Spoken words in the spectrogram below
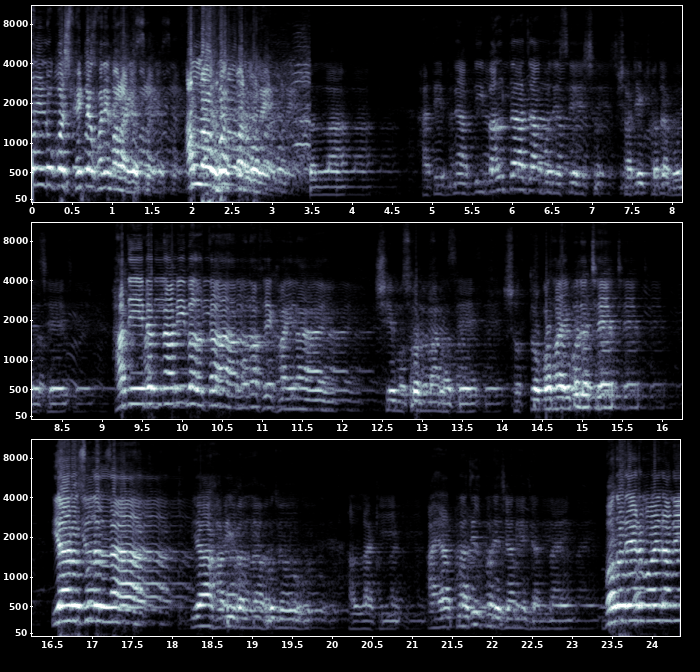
অন্ডকোষ ফেটে ঘরে মারা গেছে। আল্লাহু আকবার বলে। আল্লাহ হাতিব ইবনে আবি বালতা যা বলেছে সঠিক কথা বলেছে। হাতিব ইবনে আবি বালতা মুনাফিক হয় নাই সে মুসলমান আছে। সত্য কথাই বলেছে। ইয়া রাসূলুল্লাহ ইয়া হাবিবাল্লাহ হুজুর আল্লাহ কি আয়াত নাজিল করে জানিয়ে যান নাই? বদরের ময়দানে।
